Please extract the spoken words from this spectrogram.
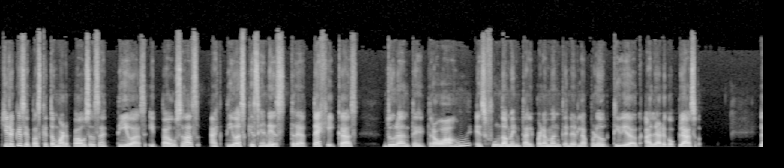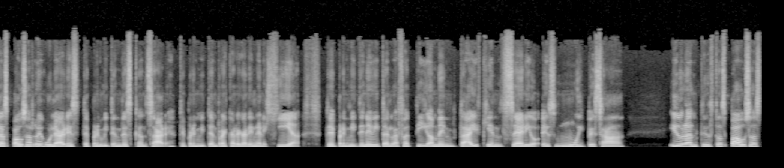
quiero que sepas que tomar pausas activas y pausas activas que sean estratégicas durante el trabajo es fundamental para mantener la productividad a largo plazo. Las pausas regulares te permiten descansar, te permiten recargar energía, te permiten evitar la fatiga mental que en serio es muy pesada. Y durante estas pausas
